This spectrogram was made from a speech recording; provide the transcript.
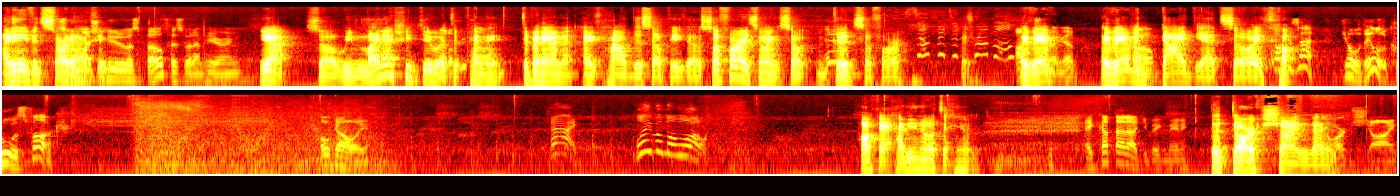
I didn't even So start it it might be actually. new to us both, is what I'm hearing. Yeah, so we might actually do it That'll depending depending on like how this LP goes. So far, it's going so good so far. Sylphid's in trouble! I'm Like we haven't it. like we haven't Uh-oh. died yet, so What I the fuck thought. is that? Yo, they look cool as fuck. Oh golly. Hey, leave him alone. Okay, how do you know it's a him? Hey, cut that out, you big meanie. The Dark Shine Knight. Dark Shine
